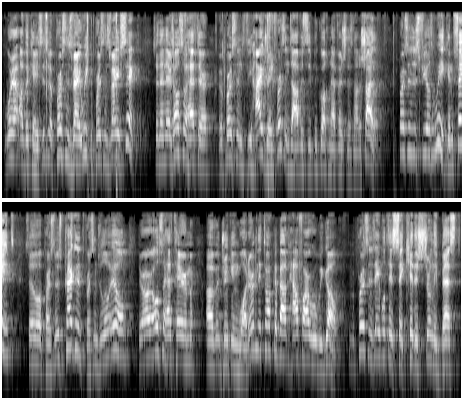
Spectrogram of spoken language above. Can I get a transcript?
What are other cases? If a person is very weak, a person is very sick, so then there's also heter, if a person is dehydrated, a person is obviously pikuach nefesh, there's not a shiloh. Person just feels weak and faint, so a person who's pregnant, a person who's a little ill, there are also heterim of drinking water, and they talk about how far will we go. If a person is able to say kiddush, certainly best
